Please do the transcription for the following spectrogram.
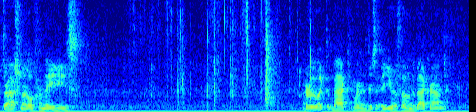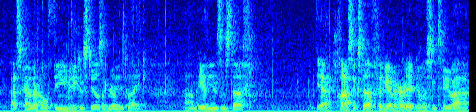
thrash metal from the 80s. I really like the back where there's like a UFO in the background. That's kind of their whole theme. Agent Steel's like really into like um, aliens and stuff. yeah, classic stuff. If you haven't heard it, go listen to uh,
